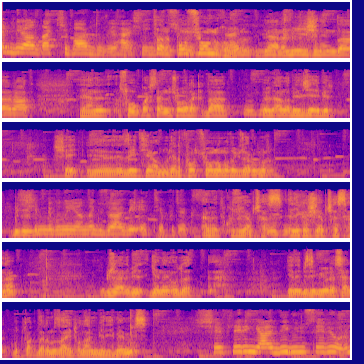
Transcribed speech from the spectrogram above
Hem biraz daha kibar duruyor her şeyin Tabii küçüğü porsiyonluk güzel. olur. Yani bir işinin daha rahat yani soğuk başlangıç olarak daha böyle alabileceği bir şey e, zeytinyağı olur. Yani porsiyonlama da güzel olur. Bir de Şimdi bunun yanına güzel bir et yapacaksın. evet kuzu yapacağız. 50 kaşığı yapacağız sana. Güzel bir gene o da gene bizim yöresel mutfaklarımıza ait olan bir yemeğimiz. Şeflerin geldiği günü seviyorum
